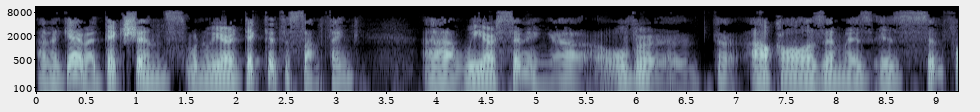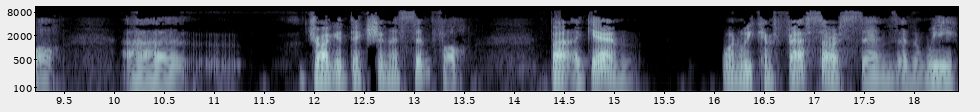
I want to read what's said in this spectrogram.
and again, addictions, when we are addicted to something, uh, we are sinning. Uh, over the alcoholism is is sinful. Uh, drug addiction is sinful. But again, when we confess our sins and we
